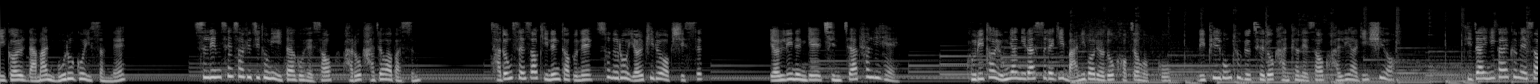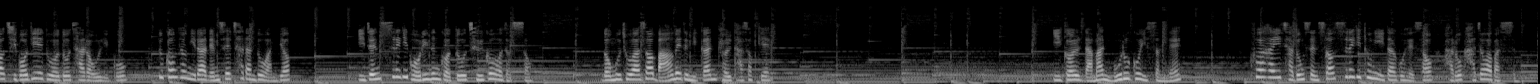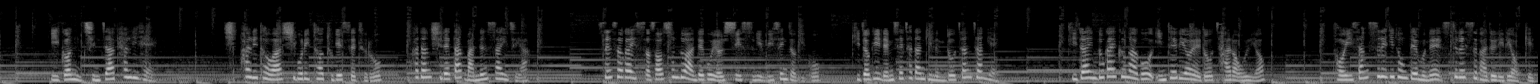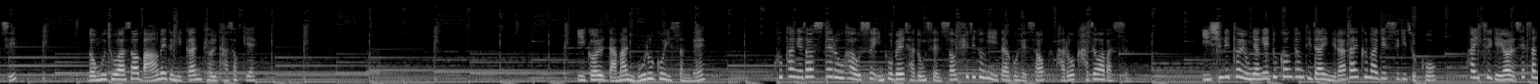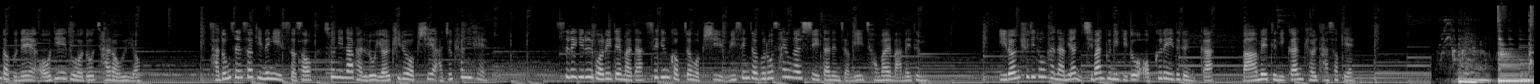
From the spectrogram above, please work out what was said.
이걸 나만 모르고 있었네. 슬림 센서 휴지통이 있다고 해서 바로 가져와 봤음. 자동 센서 기능 덕분에 손으로 열 필요 없이 쓱 열리는 게 진짜 편리해. 9리터 용량이라 쓰레기 많이 버려도 걱정 없고 리필 봉투 교체도 간편해서 관리하기 쉬워. 디자인이 깔끔해서 집 어디에 두어도 잘 어울리고 뚜껑형이라 냄새 차단도 완벽. 이젠 쓰레기 버리는 것도 즐거워졌어. 너무 좋아서 마음에 드니깐 별 5개. 이걸 나만 모르고 있었네. 쿠아하이 자동 센서 쓰레기통이 있다고 해서 바로 가져와 봤음. 이건 진짜 편리해. 18리터와 15리터 두 개 세트로 화장실에 딱 맞는 사이즈야. 센서가 있어서 손도 안 대고 열 수 있으니 위생적이고 기저귀 냄새 차단 기능도 짱짱해. 디자인도 깔끔하고 인테리어에도 잘 어울려. 더 이상 쓰레기통 때문에 스트레스 받을 일이 없겠지? 너무 좋아서 마음에 드니깐 별 5개. 이걸 나만 모르고 있었네. 쿠팡에서 스테로우 하우스 인포벨 자동 센서 휴지통이 있다고 해서 바로 가져와 봤음. 20리터 용량의 뚜껑형 디자인이라 깔끔하게 쓰기 좋고 화이트 계열 색상 덕분에 어디에 두어도 잘 어울려. 자동 센서 기능이 있어서 손이나 발로 열 필요 없이 아주 편리해. 쓰레기를 버릴 때마다 세균 걱정 없이 위생적으로 사용할 수 있다는 점이 정말 마음에 듦. 이런 휴지통 하나면 집안 분위기도 업그레이드 되니까 마음에 드니깐 별 5개. 음.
